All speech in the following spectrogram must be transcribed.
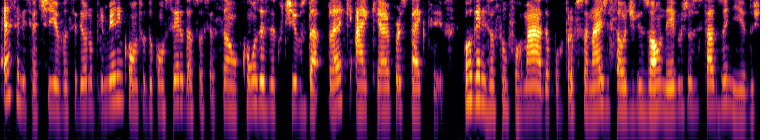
Essa iniciativa se deu no primeiro encontro do Conselho da Associação com os executivos da Black Eye Care Perspective, organização formada por profissionais de saúde visual negros nos Estados Unidos,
